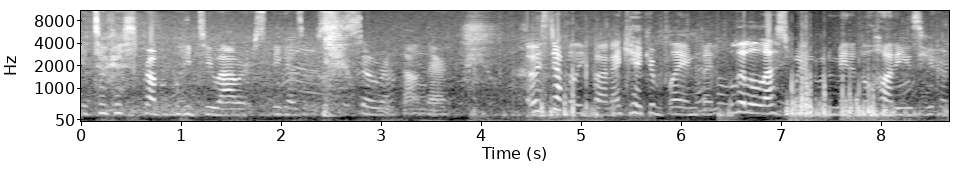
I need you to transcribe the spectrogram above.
It took us probably two hours because it was so rough out there. It was definitely fun, I can't complain, but a little less wind would have made it a lot easier.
